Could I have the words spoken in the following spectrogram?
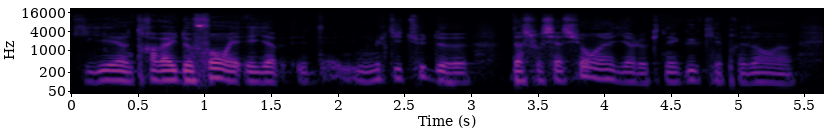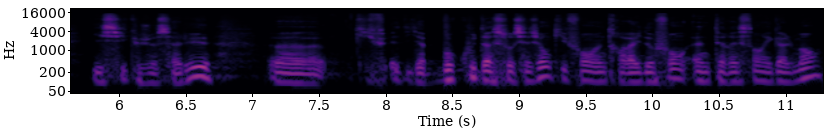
qu'il y ait un travail de fond, et, il y a une multitude d'associations, hein. il y a le CNEGU qui est présent ici, que je salue, qui, il y a beaucoup d'associations qui font un travail de fond intéressant également.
